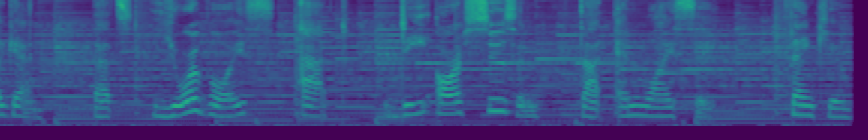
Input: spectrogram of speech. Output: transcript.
Again, that's your voice at drsusan.nyc. Thank you.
